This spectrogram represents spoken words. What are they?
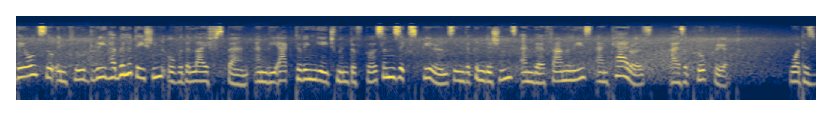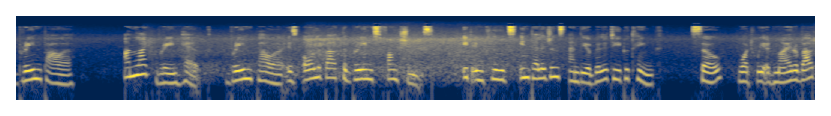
They also include rehabilitation over the lifespan and the active engagement of persons experiencing the conditions and their families and carers, as appropriate. What is brain power? Unlike brain health, brain power is all about the brain's functions. It includes intelligence and the ability to think. So, what we admire about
